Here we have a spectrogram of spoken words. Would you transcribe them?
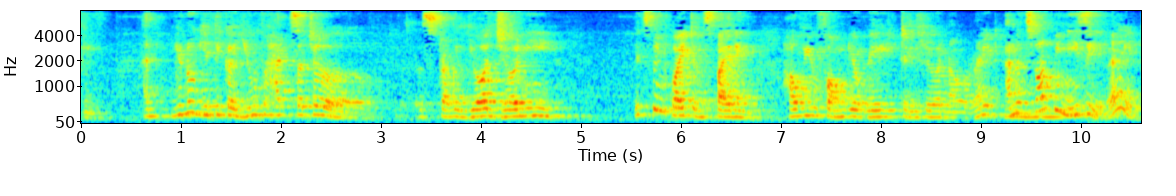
free. And you know, Geetika, you've had such a struggle. Your journey, it's been quite inspiring how you found your way till here now, right? And it's not been easy, right?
